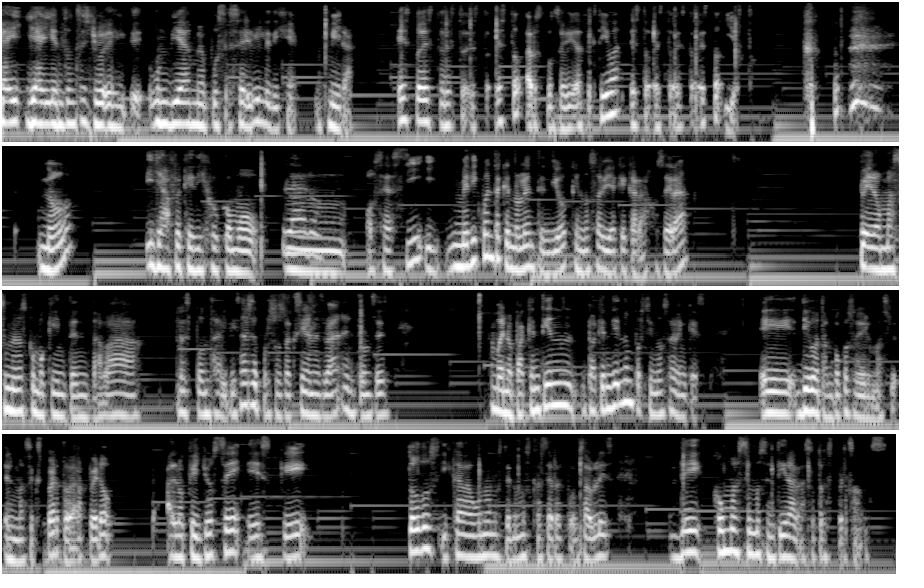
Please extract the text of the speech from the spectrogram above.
ahí, y ahí entonces yo eh, un día me puse serio y le dije, mira, esto, esto, esto, esto, esto, a responsabilidad afectiva, esto, esto, esto, esto y esto. ¿No? Y ya fue que dijo como, Claro. mm, o sea, sí, y me di cuenta que no lo entendió, que no sabía qué carajos era, pero más o menos como que intentaba responsabilizarse por sus acciones, ¿va? Entonces, bueno, para que entiendan, para que entiendan por si no saben qué es. Eh, digo, tampoco soy el más, el más experto, ¿verdad? Pero a lo que yo sé es que todos y cada uno nos tenemos que hacer responsables de cómo hacemos sentir a las otras personas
